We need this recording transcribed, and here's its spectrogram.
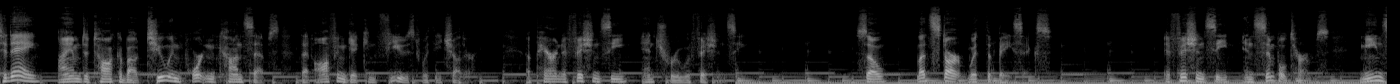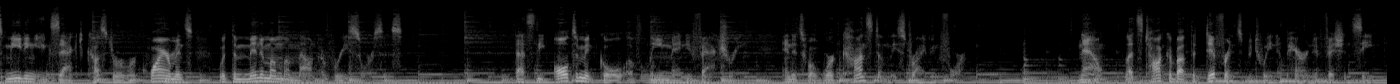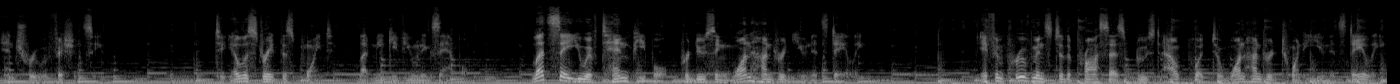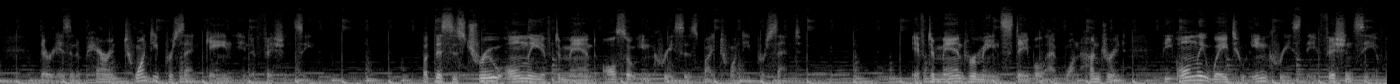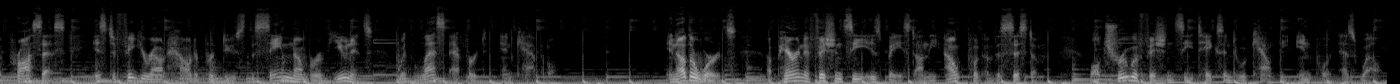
Today, I am to talk about two important concepts that often get confused with each other, apparent efficiency and true efficiency. So, let's start with the basics. Efficiency, in simple terms, means meeting exact customer requirements with the minimum amount of resources. That's the ultimate goal of lean manufacturing, and it's what we're constantly striving for. Now, let's talk about the difference between apparent efficiency and true efficiency. To illustrate this point, let me give you an example. Let's say you have 10 people producing 100 units daily. If improvements to the process boost output to 120 units daily, there is an apparent 20% gain in efficiency. But this is true only if demand also increases by 20%. If demand remains stable at 100, the only way to increase the efficiency of the process is to figure out how to produce the same number of units with less effort and capital. In other words, apparent efficiency is based on the output of the system, while true efficiency takes into account the input as well.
